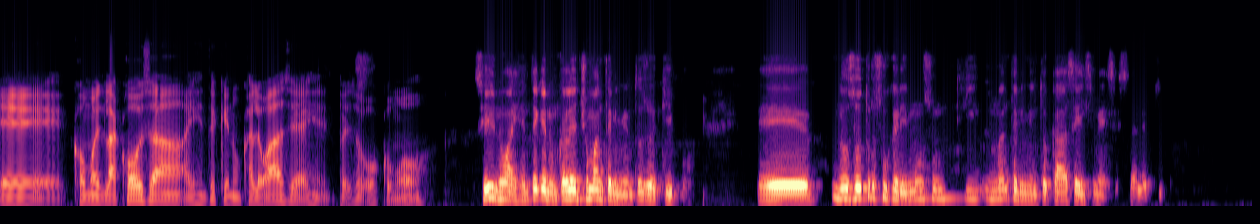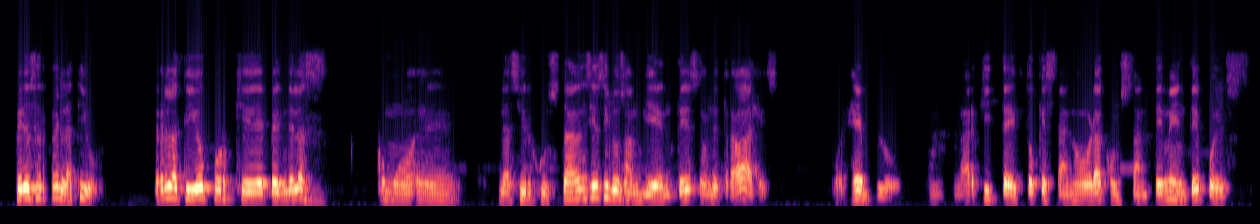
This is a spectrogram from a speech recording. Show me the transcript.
Eh, ¿Cómo es la cosa? Hay gente que nunca lo hace, pues, o cómo... Sí, no, hay gente que nunca le ha hecho mantenimiento a su equipo. Eh, nosotros sugerimos un, un, mantenimiento cada seis meses al equipo, pero eso es relativo. Es relativo porque depende de las como eh, las circunstancias y los ambientes donde trabajes. Por ejemplo, un, arquitecto que está en obra constantemente, pues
